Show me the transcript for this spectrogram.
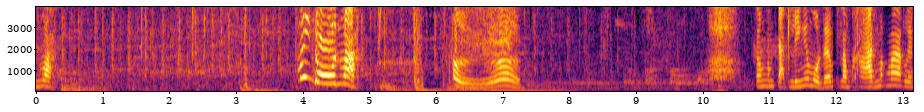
นว่ะ เออ ต้องกำจัดลิงก์ให้หมดเลยลำคาญมาก ๆ เลย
